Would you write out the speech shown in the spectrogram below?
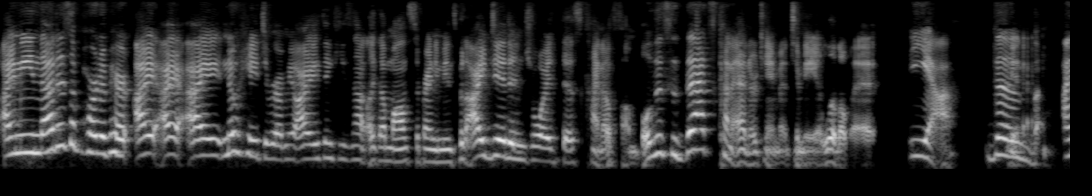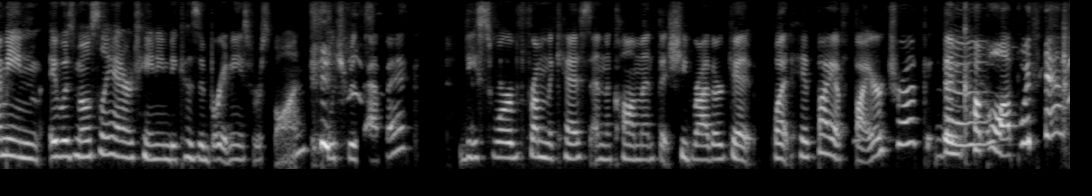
I mean, that is a part of her. I, I, I, no hate to Romeo. I think he's not like a monster by any means, but I did enjoy this kind of fumble. This is that's kind of entertainment to me a little bit. Yeah. The, yeah. I mean, it was mostly entertaining because of Brittany's response, which was epic. The swerve from the kiss and the comment that she'd rather get what hit by a fire truck than couple up with him.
